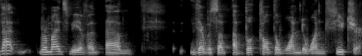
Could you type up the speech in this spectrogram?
that reminds me of a. Um, there was a, a book called The One to One Future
